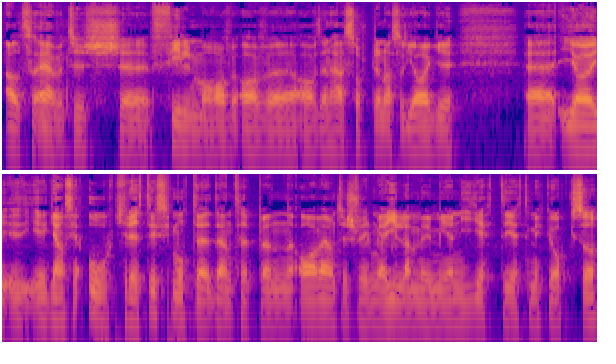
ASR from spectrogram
alltså äventyrsfilm av, av, eh, av den här sorten. Alltså jag, eh, jag är ganska okritisk mot eh, den typen av äventyrsfilm. Jag gillar Mumien jätte, jättemycket också.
